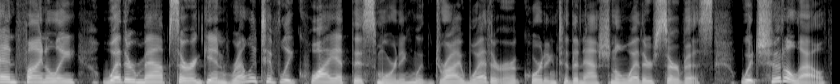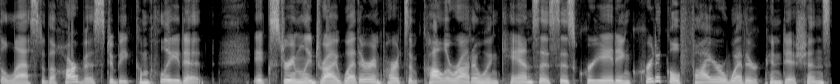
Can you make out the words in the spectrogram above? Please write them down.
And finally, weather maps are again relatively quiet this morning with dry weather, according to the National Weather Service, which should allow the last of the harvest to be completed. Extremely dry weather in parts of Colorado and Kansas is creating critical fire weather conditions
